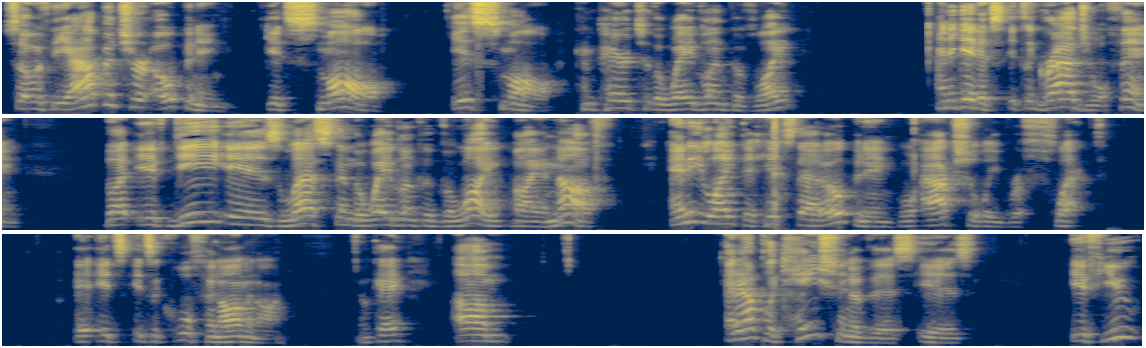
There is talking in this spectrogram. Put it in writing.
So if the aperture opening gets small, is small compared to the wavelength of light, and again, it's, it's a gradual thing, but if D is less than the wavelength of the light by enough, any light that hits that opening will actually reflect. It's, it's a cool phenomenon, okay? Um, an application of this is if you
